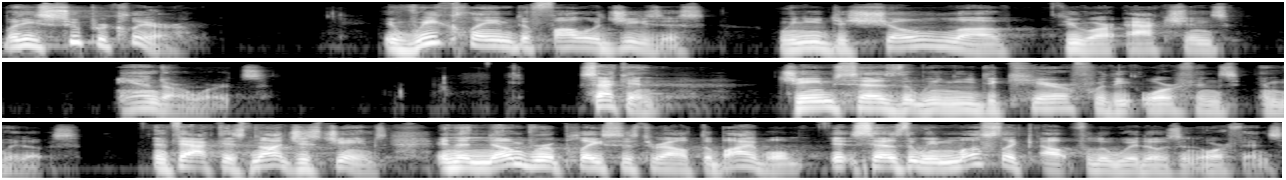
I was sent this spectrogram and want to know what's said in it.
But he's super clear. If we claim to follow Jesus, we need to show love through our actions and our words. Second, James says that we need to care for the orphans and widows. In fact, it's not just James. In a number of places throughout the Bible, it says that we must look out for the widows and orphans.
